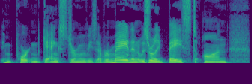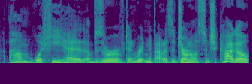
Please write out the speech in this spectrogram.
important gangster movies ever made. And it was really based on um, what he had observed and written about as a journalist in Chicago.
